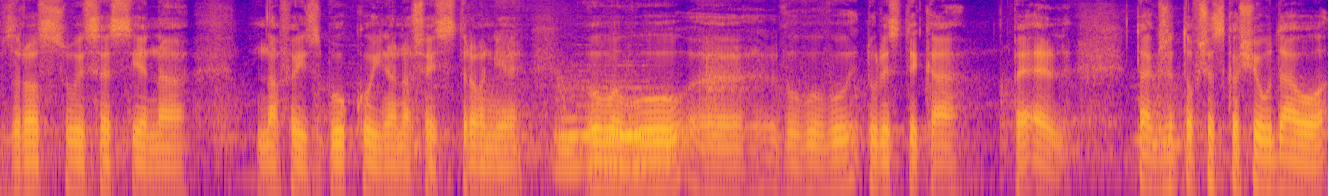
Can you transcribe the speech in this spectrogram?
wzrosły sesje na, na Facebooku i na naszej stronie www, www.turystyka.pl. Także to wszystko się udało.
